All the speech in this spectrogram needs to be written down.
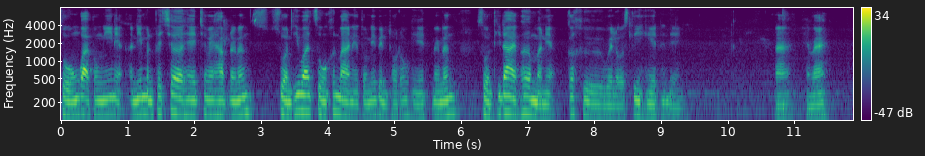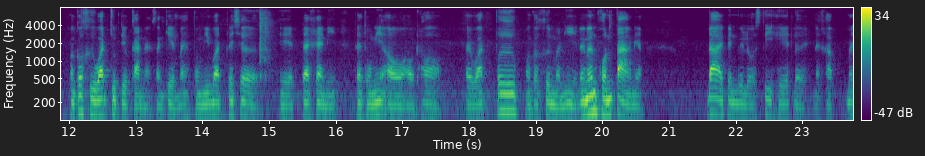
สูงกว่าตรงนี้เนี่ย อันนี้มัน pressure head ใช่ไหมครับ ดังนั้นส่วนที่วัดสูงขึ้นมาเนี่ย ตรงนี้เป็น total head ดังนั้นส่วนที่ได้เพิ่มมาเนี่ย ก็คือ velocity head นั่นเอง นะ เห็นไหม มันก็คือวัดจุดเดียวกันนะสังเกตไหม ตรงนี้วัด pressure head ได้แค่นี้ แต่ตรงนี้เอา เอาท่อ ไปวัดปุ๊บ มันก็ขึ้นมานี่ ดังนั้นผลต่างเนี่ย ได้เป็น velocity head เลยนะครับ ไม่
